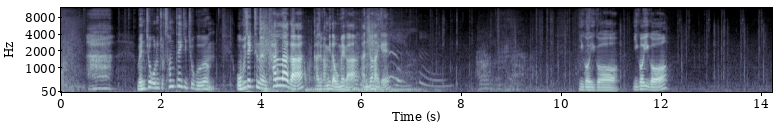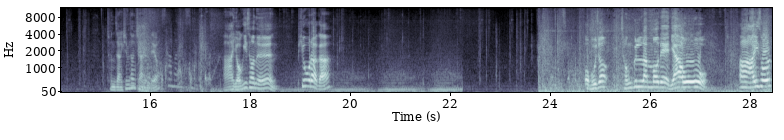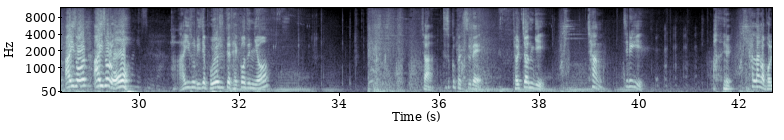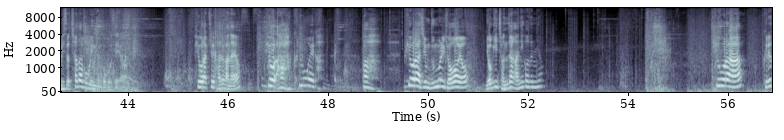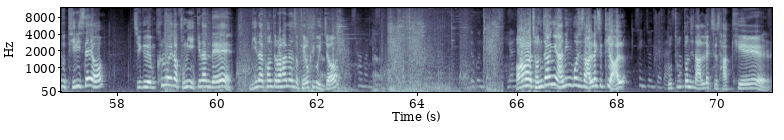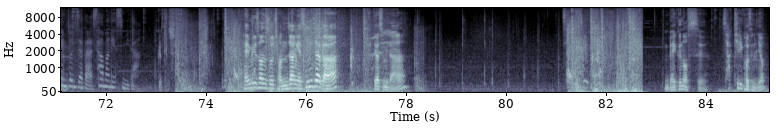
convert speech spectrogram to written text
아 왼쪽 오른쪽 선택이 조금 object는 칼라가 가져갑니다. 오메가. 안전하게. 이거 이거 이거 이거. 전장 심상치 않은데요. 아 여기서는 피오라가 어 뭐죠? 정글람머 대 냐오. 아 아이솔 아이솔 아이솔. 오! 사망했습니다. 아이솔 이제 보여줄 때 됐거든요. 자 트스쿠펙스 대 결전기 창 찌르기. 칼라가 멀리서 쳐다보고 있는 거 보세요. 피오라 kill 가져가나요? 피오라 아 클로에가. 아 피오라 지금 눈물 겨워요. 여기 전장 아니거든요 피오라 그래도 deal이 세요. 지금 클로에가 궁이 있긴 한데 니나 컨트롤 하면서 괴롭히고 있죠. 아 전장이 아닌 곳에서 알렉스 kill. 알... 노트북 던진 알렉스 4kill. 생존자가 사망했습니다. 해뮤 선수 전장의 승자가 되었습니다. 매그너스 4킬이거든요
